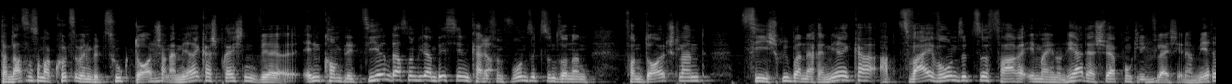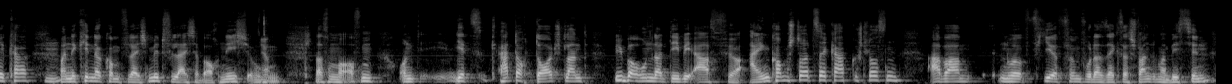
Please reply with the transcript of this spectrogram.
Dann lass uns noch mal kurz über den Bezug Deutschland-Amerika sprechen. Wir entkomplizieren das nun wieder ein bisschen. Keine ja. fünf Wohnsitze, sondern von Deutschland ziehe ich rüber nach Amerika, habe zwei Wohnsitze, fahre immer hin und her. Der Schwerpunkt liegt mhm. vielleicht in Amerika. Mhm. Meine Kinder kommen vielleicht mit, vielleicht aber auch nicht. Ja. Lassen wir mal offen. Und jetzt hat doch Deutschland über 100 dBAs für Einkommensteuerzwecke abgeschlossen, aber nur vier, fünf oder sechs, das schwankt immer ein bisschen,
